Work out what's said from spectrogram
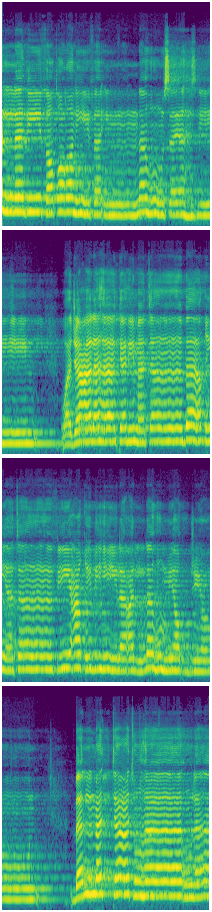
الذي فطرني فإنه سيهدين وجعلها كلمة باقية في عقبه لعلهم يرجعون بل متعت هؤلاء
